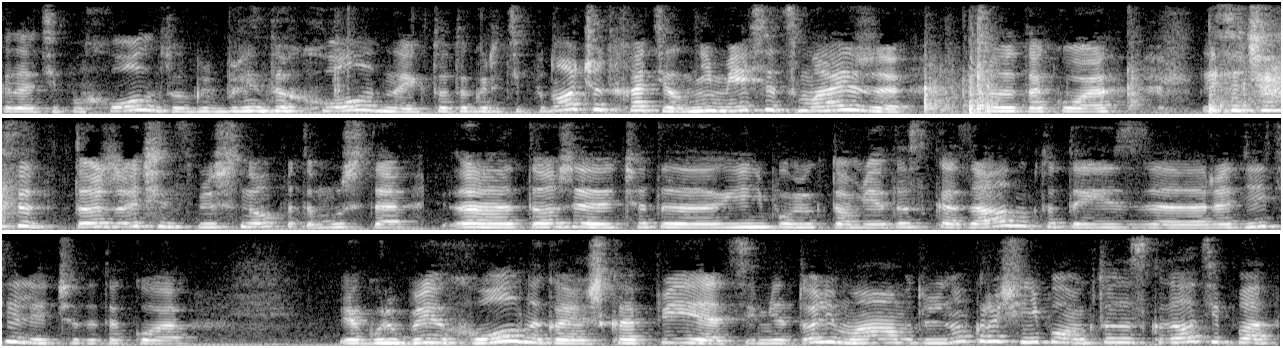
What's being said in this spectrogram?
когда, типа, холодно, кто-то говорит, блин, так холодно, и кто-то говорит, типа, ну, а что ты хотел, не месяц май же, что-то такое. И сейчас это тоже очень смешно, потому что э, тоже что-то, я не помню, кто мне это сказал, но кто-то из э, родителей, что-то такое, я говорю, блин, холодно, конечно, капец. И мне то ли мама, то ли, ну, короче, не помню, кто-то сказал, типа,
